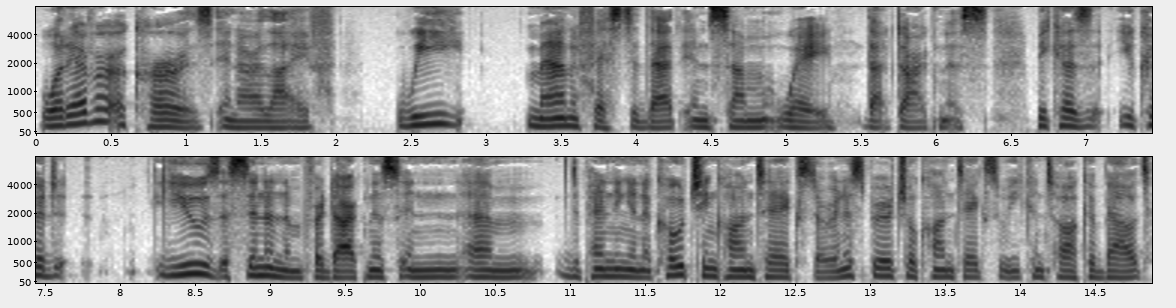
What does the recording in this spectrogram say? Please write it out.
whatever occurs in our life, we manifested that in some way, that darkness, because you could use a synonym for darkness in um, depending in a coaching context or in a spiritual context we can talk about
